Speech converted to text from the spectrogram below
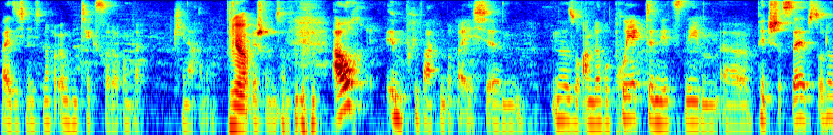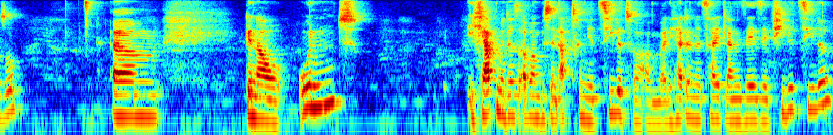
weiß ich nicht, noch irgendein Text oder irgendwas. Keine Ahnung. Ja. So. Auch im privaten Bereich. Ähm, ne, so andere Projekte jetzt neben äh, Pitches selbst oder so. Ähm, genau. Und ich habe mir das aber ein bisschen abtrainiert, Ziele zu haben, weil ich hatte eine Zeit lang sehr, sehr viele Ziele.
